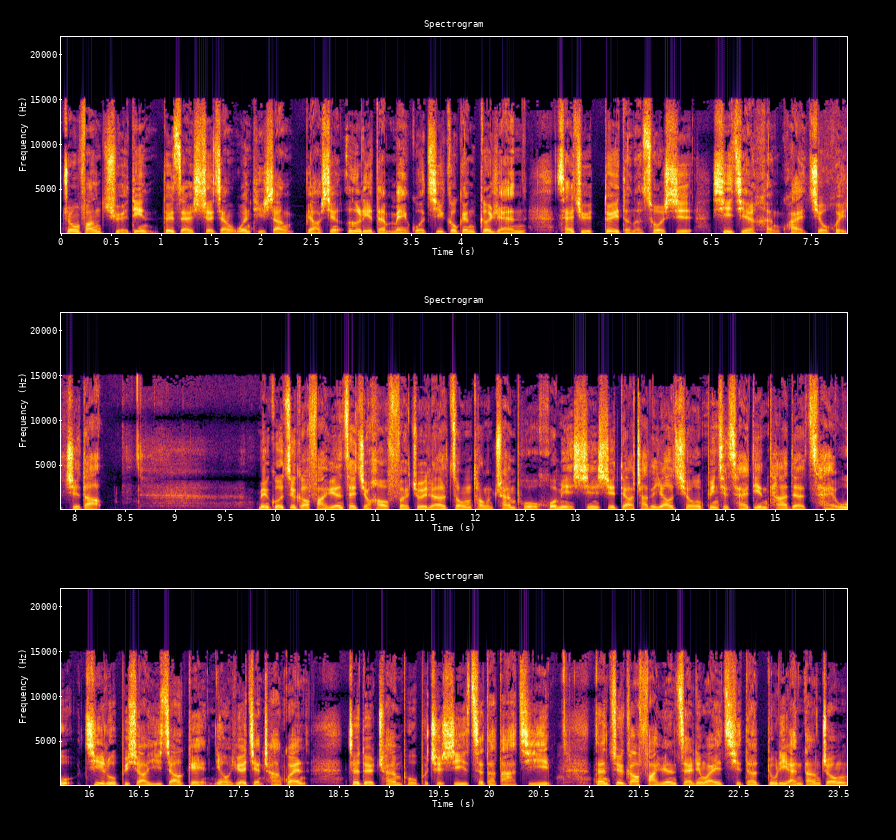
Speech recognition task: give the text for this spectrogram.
中方决定对在涉疆问题上表现恶劣的美国机构跟个人采取对等的措施，细节很快就会知道。美国最高法院在九号否决了总统川普豁免刑事调查的要求，并且裁定他的财务记录必须要移交给纽约检察官。这对川普不只是一次的打击。但最高法院在另外一起的独立案当中，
